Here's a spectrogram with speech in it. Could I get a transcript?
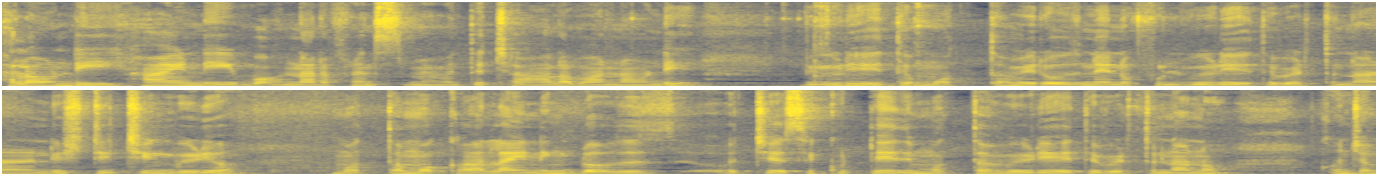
హలో అండి. హాయ్ అండి. బాగున్నారా ఫ్రెండ్స్? మేమైతే చాలా బాగున్నామండి. వీడియో అయితే మొత్తం ఈరోజు నేను ఫుల్ వీడియో అయితే పెడుతున్నానండి. Stitching video. మొత్తం ఒక లైనింగ్ బ్లౌజెస్ వచ్చేసి కుట్టేది మొత్తం వీడియో అయితే పెడుతున్నాను. కొంచెం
